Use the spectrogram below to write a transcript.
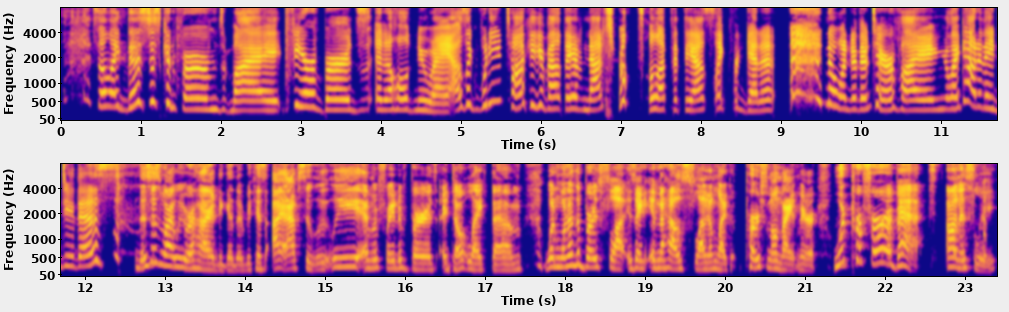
so like this just confirmed my fear of birds in a whole new way. I was like, what are you talking about? They have natural telepathy. I was like, forget it. No wonder they're terrifying. Like, how do they do this? This is why we were hired together because I absolutely am afraid of birds. I don't like them. When one of the birds fly is like in the house flying, I'm like personal nightmare. Would prefer a bat, honestly.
